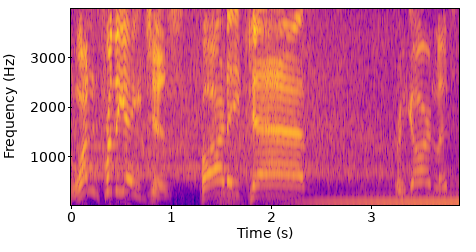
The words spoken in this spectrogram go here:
one for the ages. Party time. Regardless,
